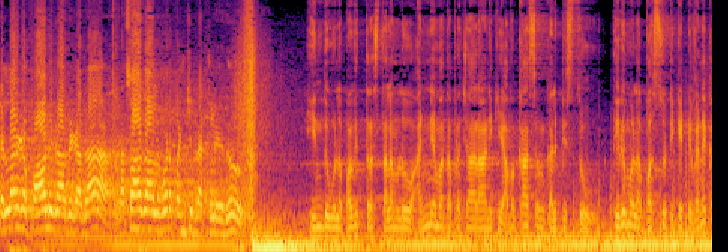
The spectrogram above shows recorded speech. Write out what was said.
పిల్లలకి పాలు కాదు కదా ప్రసాదాలు కూడా పంచి పెట్టలేదు హిందువుల పవిత్ర స్థలంలో అన్యమత ప్రచారానికి అవకాశం కల్పిస్తూ తిరుమల బస్సు టికెట్ వెనక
